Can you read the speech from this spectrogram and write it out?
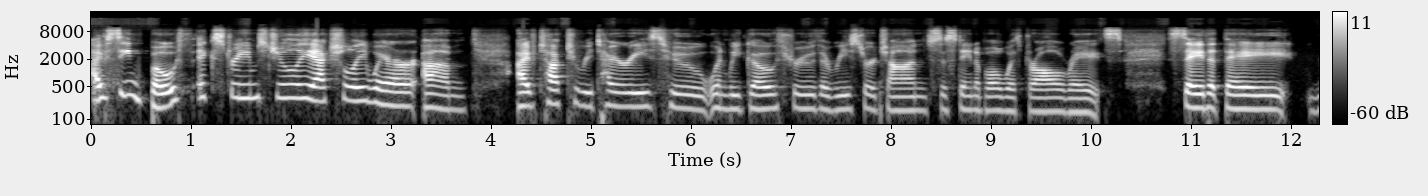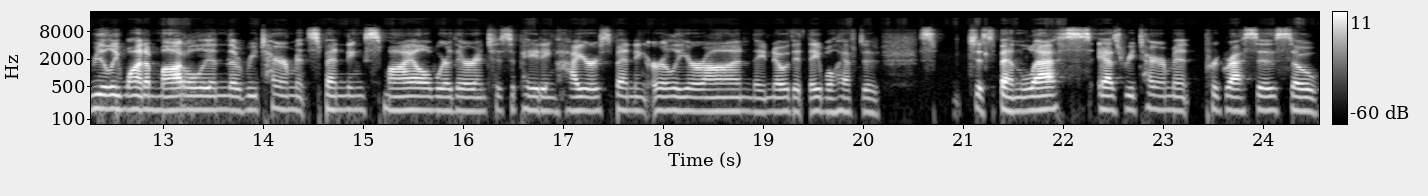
I've seen both extremes, Julie, actually, where um, I've talked to retirees who, when we go through the research on sustainable withdrawal rates, say that they really want to model in the retirement spending smile where they're anticipating higher spending earlier on. They know that they will have to to spend less as retirement progresses. So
